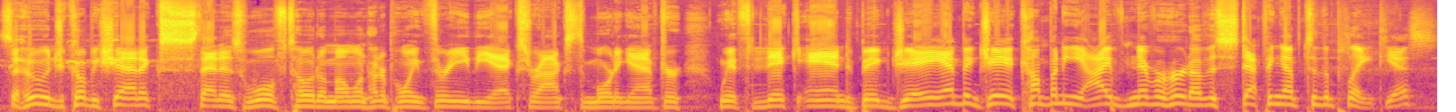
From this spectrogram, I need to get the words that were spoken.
So Hu and Jacoby Shaddix, that is Wolf Totem on 100.3, the X Rocks, the morning after with Nick and Big J. And Big J, a company I've never heard of, is stepping up to the plate, yes?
